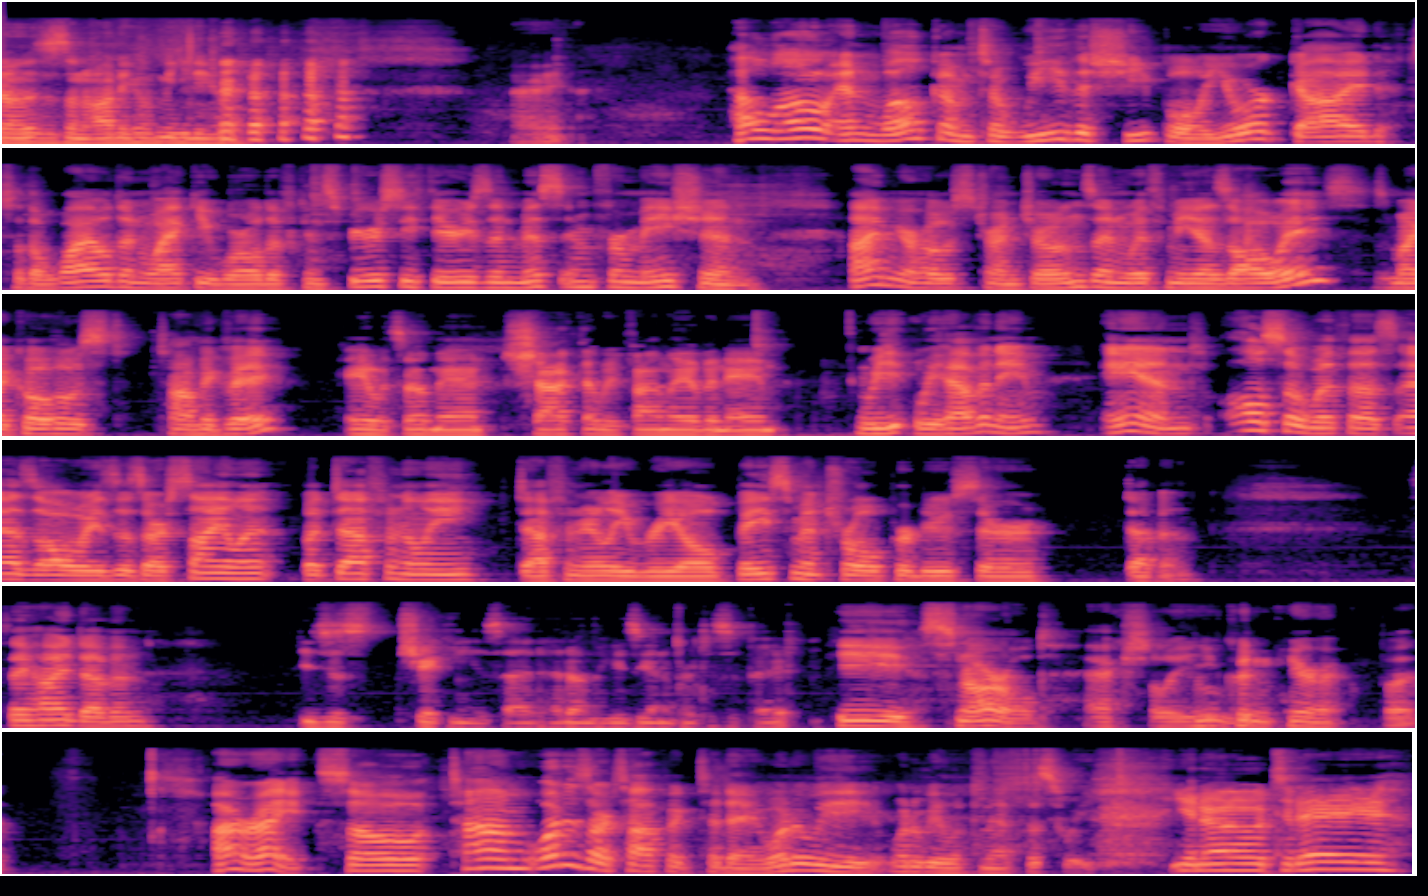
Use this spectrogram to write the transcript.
know, this is an audio medium. All right. Hello and welcome to We the Sheeple, your guide to the wild and wacky world of conspiracy theories and misinformation. I'm your host, Trent Jones, and with me, as always, is my co host, Tom McVeigh. Hey, what's up, man? Shocked that we finally have a name. We, we have a name, and also with us, as always, is our silent but definitely, definitely real basement troll producer, Devin. Say hi, Devin. He's just shaking his head. I don't think he's going to participate. He snarled, actually. You couldn't hear it, but. All right. So, Tom, what is our topic today? What are we what are we looking at this week? You know, today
